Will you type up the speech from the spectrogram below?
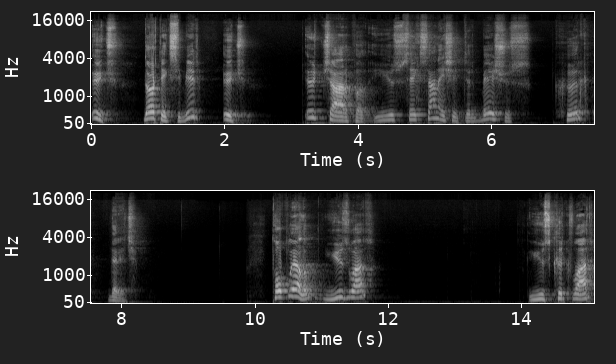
3. 4 eksi 1, 3. 3 çarpı 180 eşittir 540 derece. Toplayalım. 100 var. 140 var.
